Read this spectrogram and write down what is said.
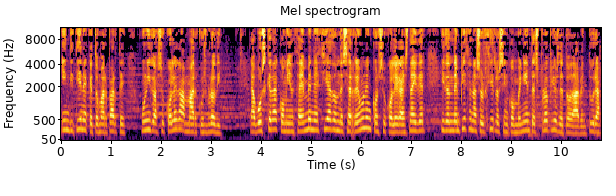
Indy tiene que tomar parte, unido a su colega Marcus Brody. La búsqueda comienza en Venecia, donde se reúnen con su colega Snyder y donde empiezan a surgir los inconvenientes propios de toda aventura.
